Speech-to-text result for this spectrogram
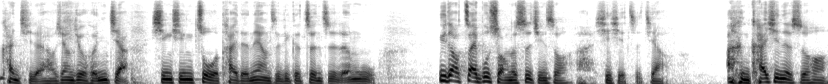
看起来好像就很假，惺惺作态的那样子的一个政治人物，遇到再不爽的事情，说啊谢谢指教，啊很开心的时候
